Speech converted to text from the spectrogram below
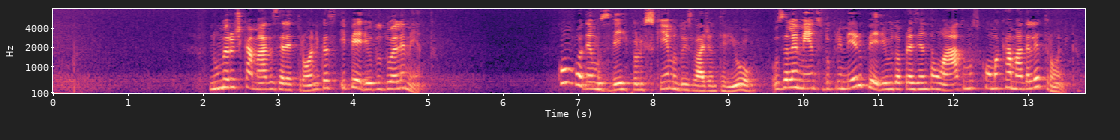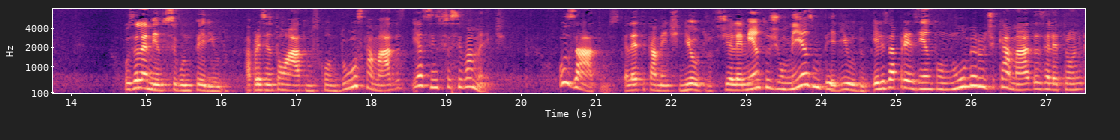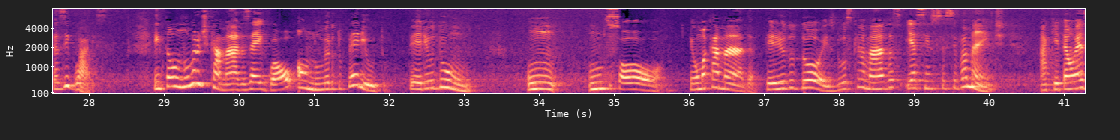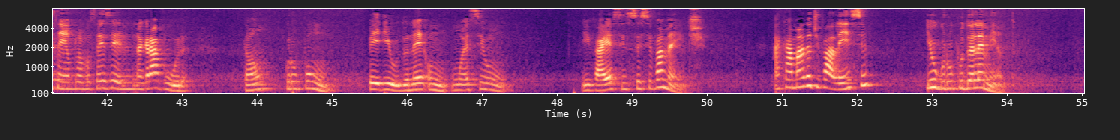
Número de camadas eletrônicas e período do elemento. Podemos ver pelo esquema do slide anterior, os elementos do primeiro período apresentam átomos com uma camada eletrônica. Os elementos do segundo período apresentam átomos com duas camadas e assim sucessivamente. Os átomos eletricamente neutros de elementos de um mesmo período, eles apresentam um número de camadas eletrônicas iguais. Então, o número de camadas é igual ao número do período. Período 1, um, um só, tem uma camada. Período 2, duas camadas e assim sucessivamente. Aqui está um exemplo para vocês verem na gravura. Então, grupo 1, período, né? 1, 1S1. E vai assim sucessivamente. A camada de valência e o grupo do elemento.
